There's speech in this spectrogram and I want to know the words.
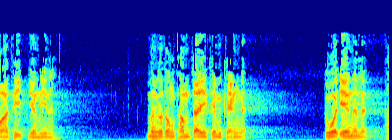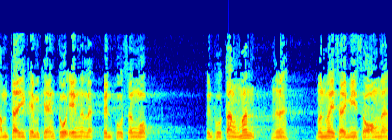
มาธิอย่างนี้นะ มันก็ต้องทำใจเข้มแข็งแหละ ตัวเองนั่นแหละทำใจเข้มแข็งตัวเองนั่นแหละ เป็นผู้สงบ เป็นผู้ตั้งมั่นนะ มันไม่ใช่มีสองนะ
